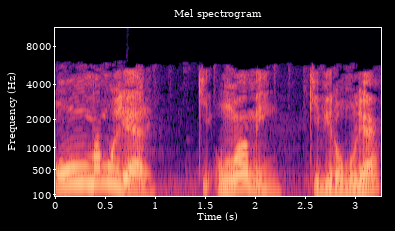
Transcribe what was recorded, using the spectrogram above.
Uma mulher, que, um homem que virou mulher,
